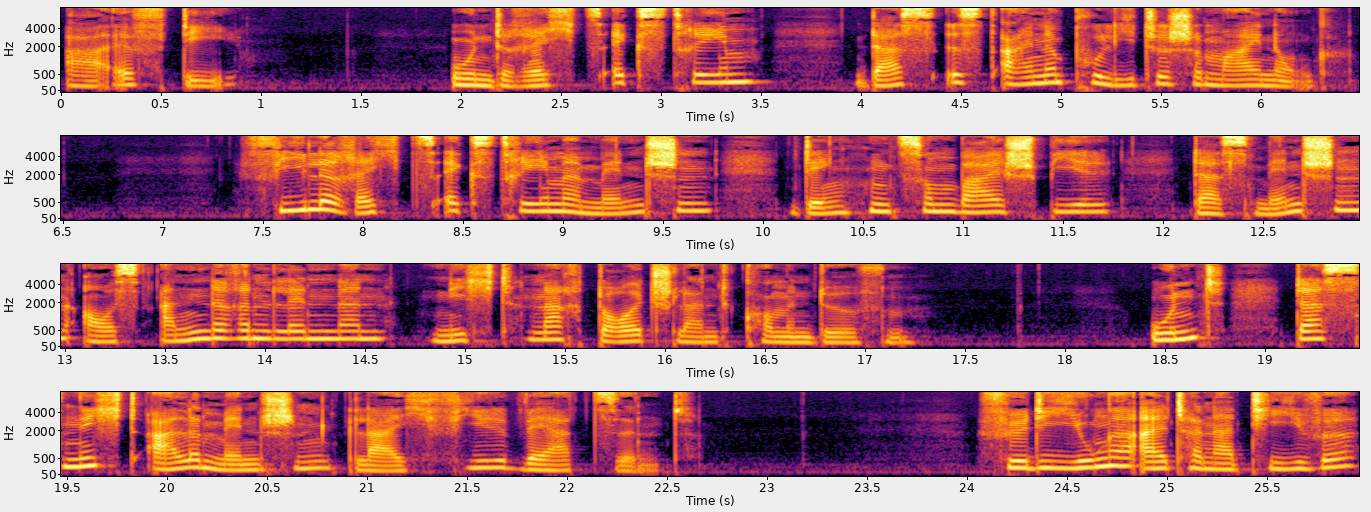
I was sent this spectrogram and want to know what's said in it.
AfD. Und rechtsextrem, das ist eine politische Meinung. Viele rechtsextreme Menschen denken zum Beispiel, dass Menschen aus anderen Ländern nicht nach Deutschland kommen dürfen. Und dass nicht alle Menschen gleich viel wert sind. Für die junge Alternative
